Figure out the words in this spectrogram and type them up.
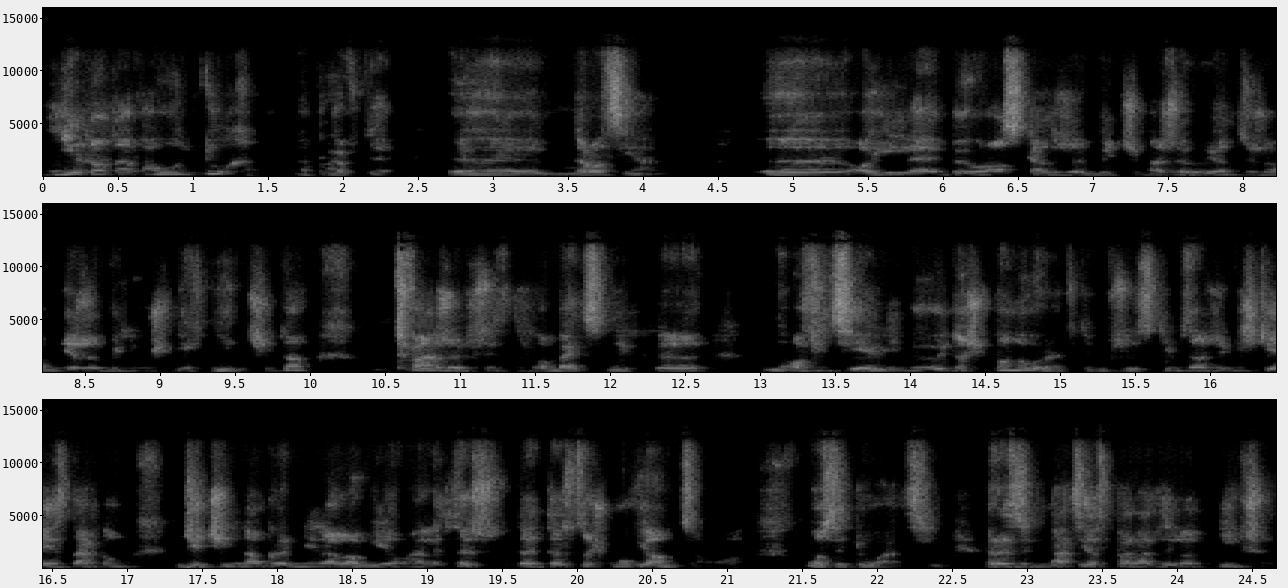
nie dodawało ducha tak naprawdę e, Rosjanom. O ile był rozkaz, żeby ci maszerujący żołnierze byli uśmiechnięci, to twarze wszystkich obecnych oficjeli były dość ponure w tym wszystkim, co oczywiście jest taką dziecinną kryminologią, ale też, też coś mówiącą o, o sytuacji. Rezygnacja z parady lotniczej.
